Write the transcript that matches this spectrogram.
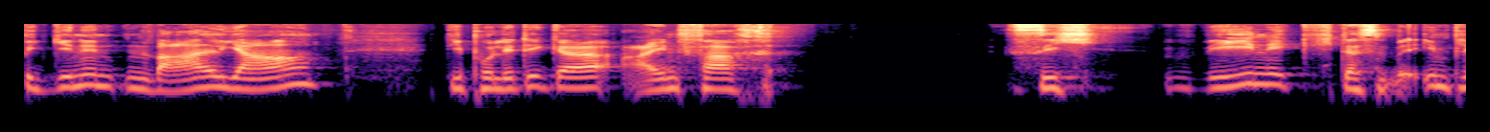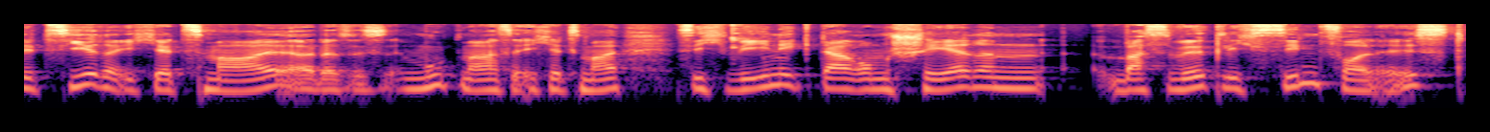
beginnenden Wahljahr die Politiker einfach sich wenig, das impliziere ich jetzt mal, äh, das ist mutmaße ich jetzt mal, sich wenig darum scheren, was wirklich sinnvoll ist,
